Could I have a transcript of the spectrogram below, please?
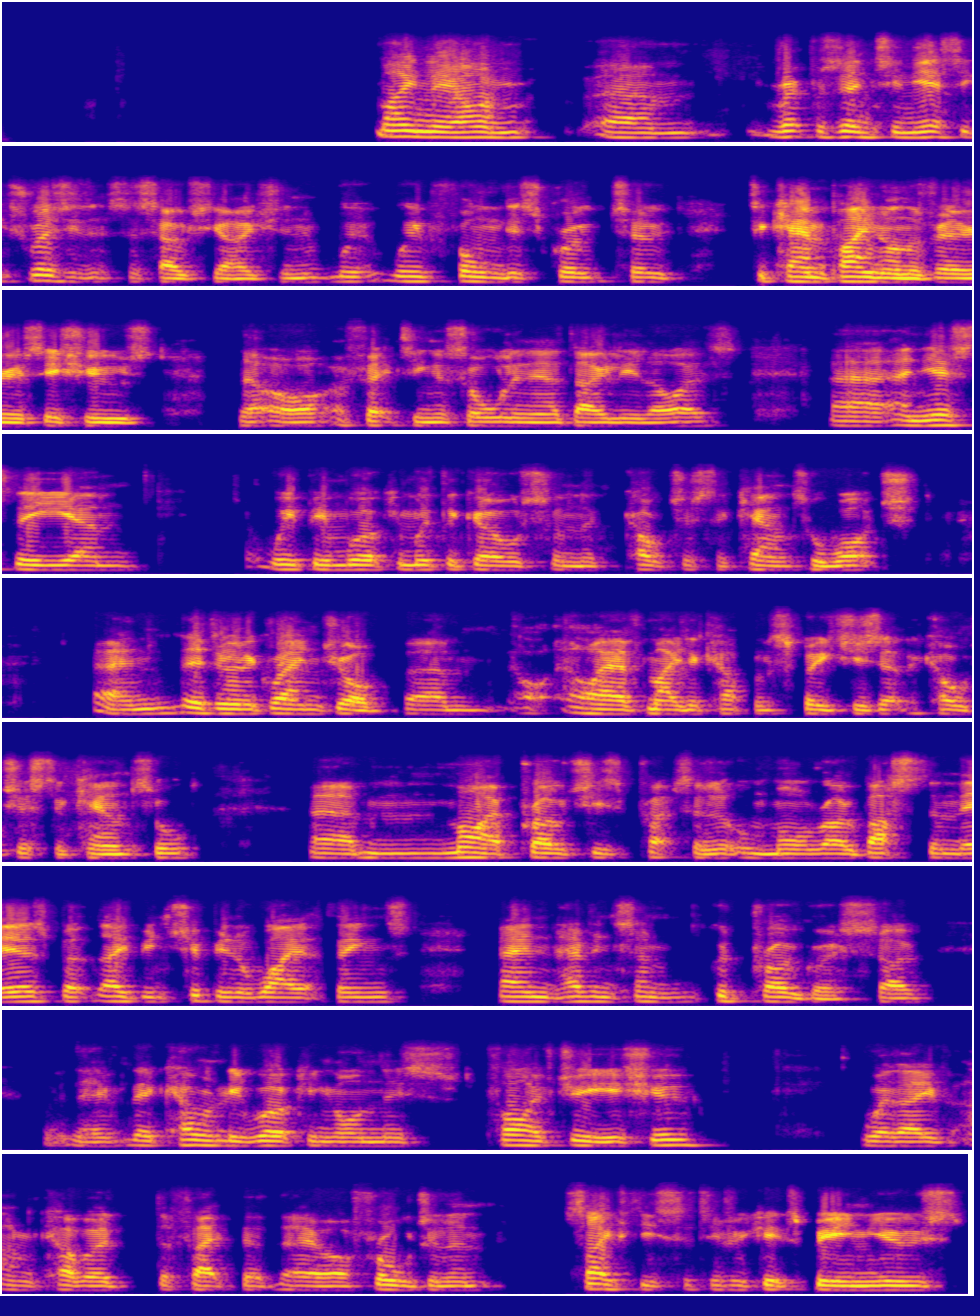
Mainly, I'm um, representing the Essex Residents Association. We, we've formed this group to to campaign on the various issues that are affecting us all in our daily lives. Uh, and yes, the um, we've been working with the girls from the Colchester Council Watch, and they're doing a grand job. Um, I have made a couple of speeches at the Colchester Council. Um, my approach is perhaps a little more robust than theirs, but they've been chipping away at things and having some good progress. So they're, they're currently working on this 5G issue where they've uncovered the fact that there are fraudulent safety certificates being used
